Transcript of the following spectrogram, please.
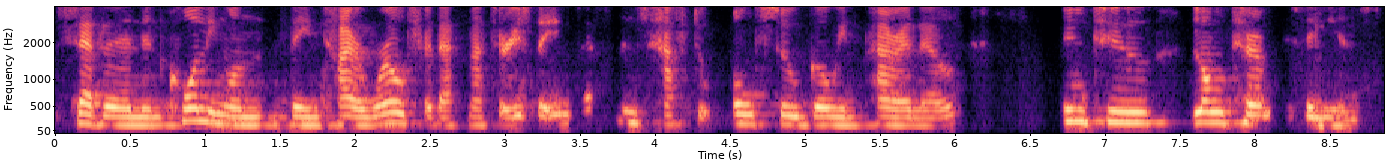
seven and calling on the entire world for that matter is the investments have to also go in parallel into long-term resilience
